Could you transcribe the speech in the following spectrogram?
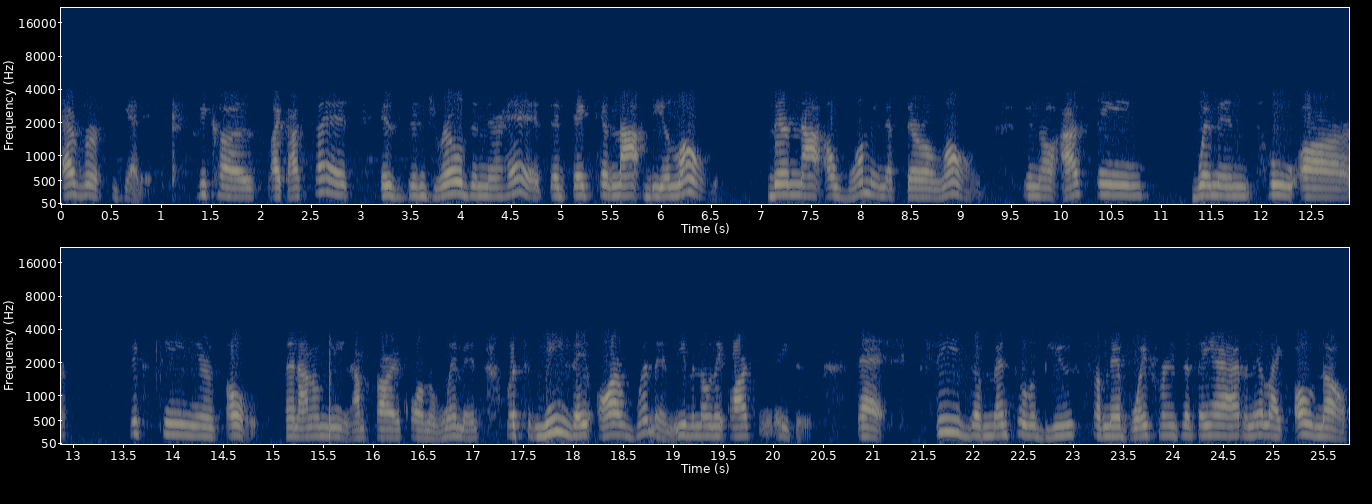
ever get it because, like I said, it's been drilled in their head that they cannot be alone. They're not a woman if they're alone. You know, I've seen women who are 16 years old, and I don't mean I'm sorry to call them women, but to me they are women, even though they are teenagers that see the mental abuse from their boyfriends that they have, and they're like, oh no,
